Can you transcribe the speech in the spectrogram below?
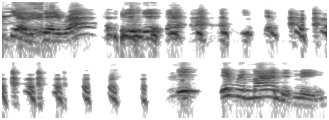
Together, Jay, right? it it reminded me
